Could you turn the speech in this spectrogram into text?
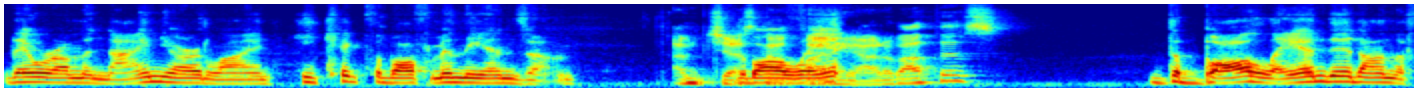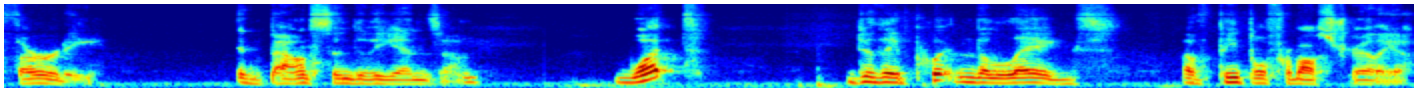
they were on the nine yard line. He kicked the ball from in the end zone. I'm just now finding out about this. The ball landed on the 30 and bounced into the end zone. What do they put in the legs of people from Australia?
